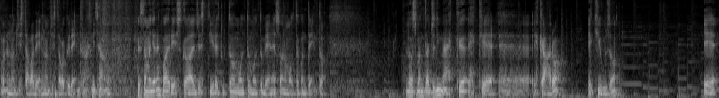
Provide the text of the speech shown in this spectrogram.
non ci stava, de- non ci stava più dentro diciamo. In questa maniera qua riesco a gestire tutto molto molto bene sono molto contento. Lo svantaggio di Mac è che eh, è caro è chiuso e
